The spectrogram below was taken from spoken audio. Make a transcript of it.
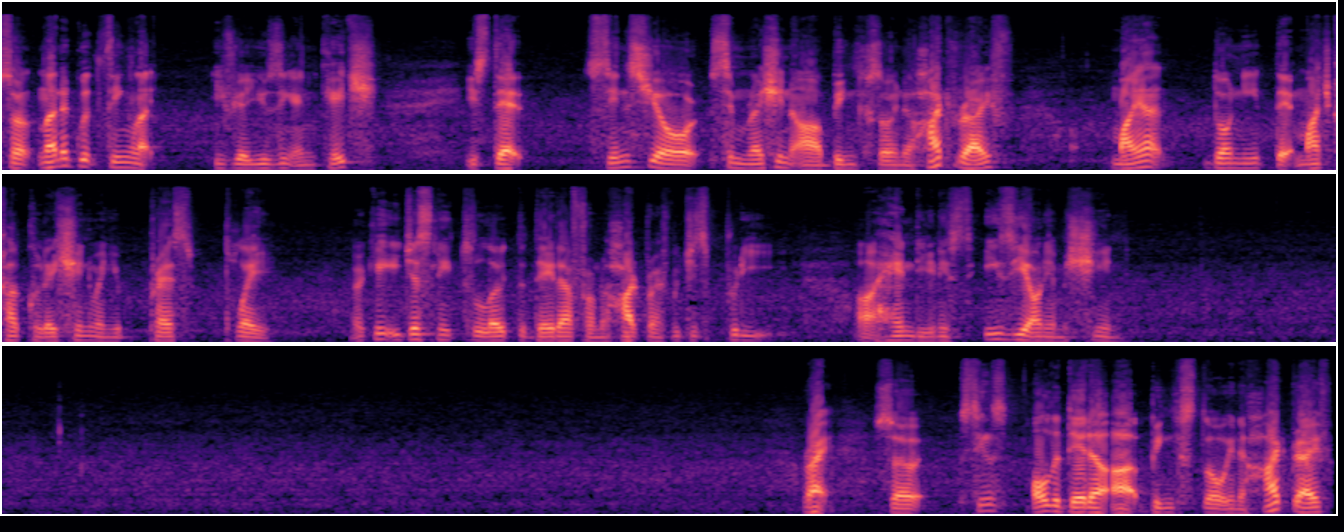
So another good thing like if you're using Encage is that since your simulation are being stored in a hard drive, Maya don't need that much calculation when you press play. Okay, you just need to load the data from the hard drive, which is pretty uh, handy and it's easy on your machine. Right, so since all the data are being stored in a hard drive,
